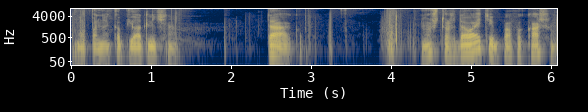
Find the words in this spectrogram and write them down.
Опа-на, копье, отлично. Так. Ну что ж, давайте по ФКшам.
